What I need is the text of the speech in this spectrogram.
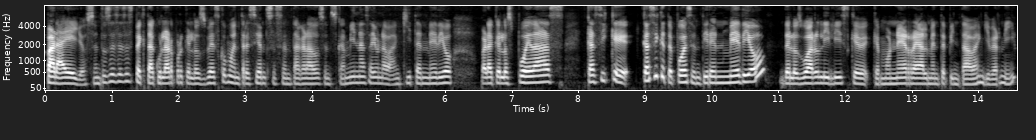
para ellos. Entonces es espectacular porque los ves como en 360 grados en tus caminas, hay una banquita en medio para que los puedas, casi que, casi que te puedes sentir en medio de los water lilies que, que Monet realmente pintaba en Giverny.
